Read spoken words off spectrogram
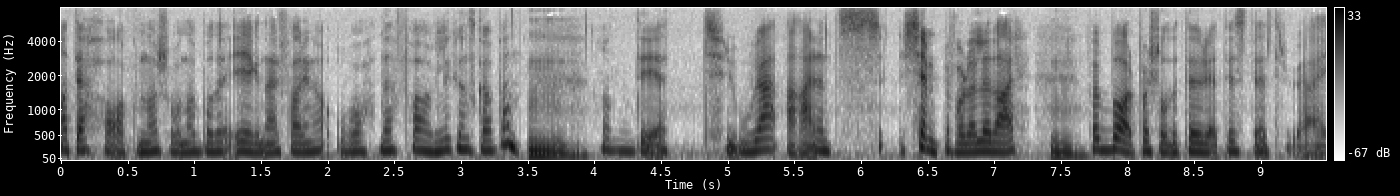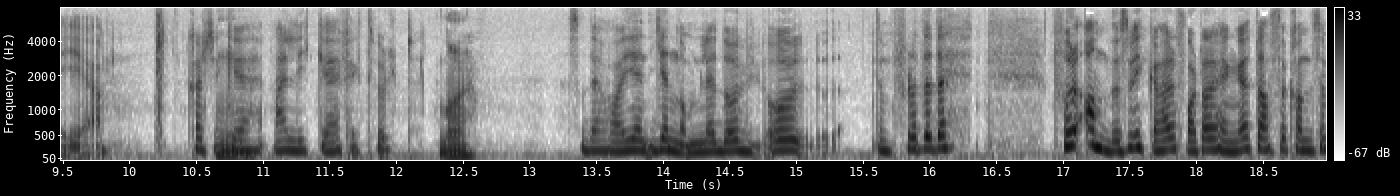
At jeg har kombinasjonen av både egne erfaringer og den faglige kunnskapen. Og det tror jeg er en kjempefordel det Mm. For bare å forstå det teoretisk, det tror jeg ja, kanskje ikke er like effektfullt. Nei. Så det å ha gjennomledd og, og for, det, det, for andre som ikke har erfart avhengighet, da, så kan det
